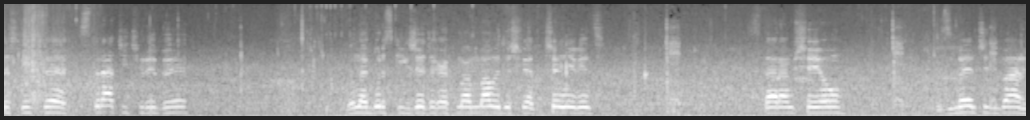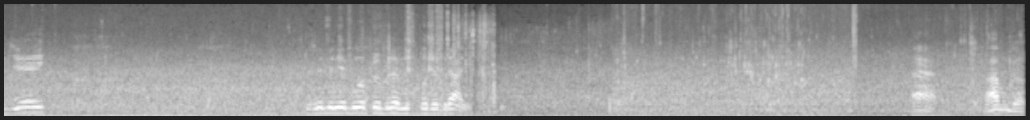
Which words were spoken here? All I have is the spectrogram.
Też nie chcę stracić ryby. Bo na górskich rzeczach mam małe doświadczenie, więc staram się ją zmęczyć bardziej, żeby nie było problemu z podebraniem. A, mam go.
